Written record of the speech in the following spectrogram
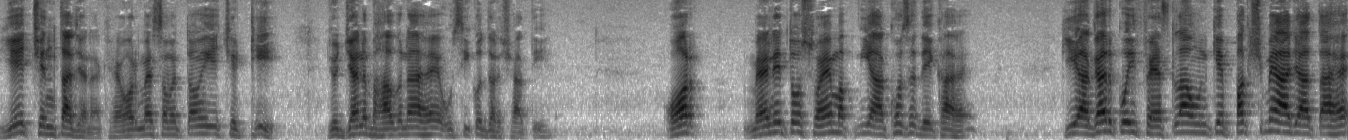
ये चिंताजनक है। और मैं समझता हूँ ये चिट्ठी जो जन भावना है उसी को दर्शाती है। और मैंने तो स्वयं अपनी आँखों से देखा है कि अगर कोई फैसला उनके पक्ष में आ जाता है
